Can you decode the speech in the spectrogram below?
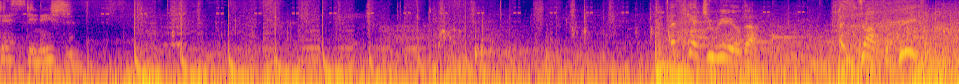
Destination. Let's get you healed up. Let's drop the beat.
